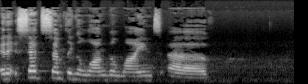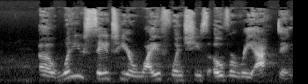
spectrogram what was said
and it said something along the lines of, uh, "What do you say to your wife when she's overreacting?"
